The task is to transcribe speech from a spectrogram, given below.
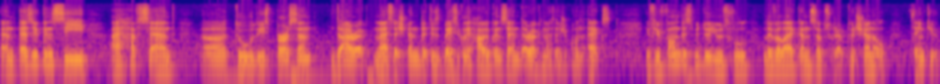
And as you can see, I have sent uh, to this person direct message and that is basically how you can send direct message on X. If you found this video useful, leave a like and subscribe to the channel. Thank you.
